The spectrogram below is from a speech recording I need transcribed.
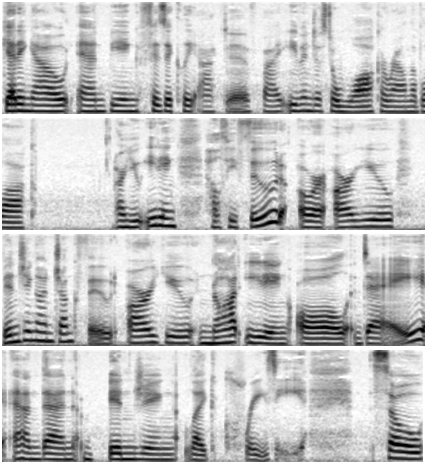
getting out and being physically active by even just a walk around the block? Are you eating healthy food or are you binging on junk food? Are you not eating all day and then binging like crazy? So,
